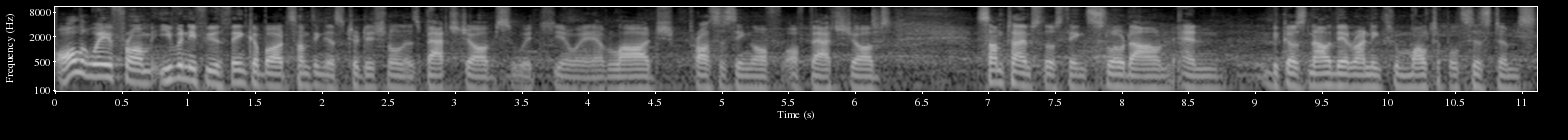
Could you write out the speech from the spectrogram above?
all the way from, even if you think about something as traditional as batch jobs, which you know, we have large processing of, of batch jobs, sometimes those things slow down and because now they're running through multiple systems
